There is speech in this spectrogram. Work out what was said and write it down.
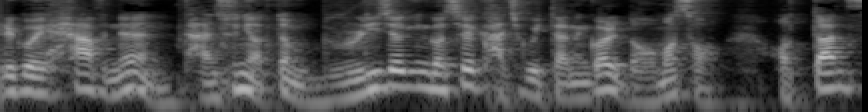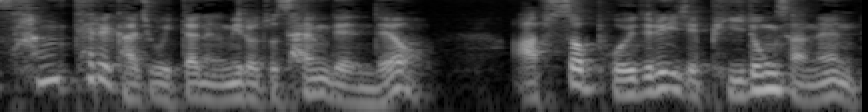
그리고 이 have는 단순히 어떤 물리적인 것을 가지고 있다는 걸 넘어서 어떠한 상태를 가지고 있다는 의미로도 사용되는데요. 앞서 보여드린 이제 비동사는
